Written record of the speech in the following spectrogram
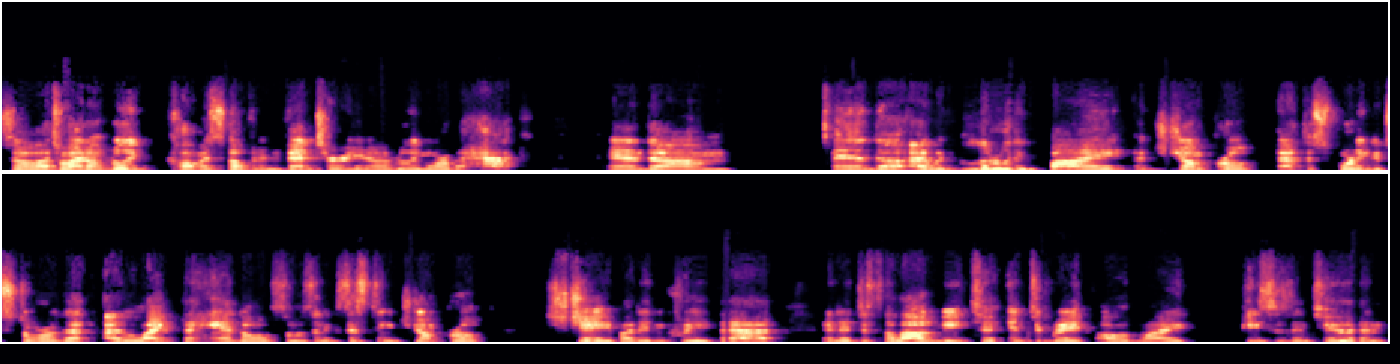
So that's why I don't really call myself an inventor. You know, really more of a hack. And um, and uh, I would literally buy a jump rope at the sporting goods store that I liked the handle. So it was an existing jump rope shape. I didn't create that, and it just allowed me to integrate all of my pieces into, and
